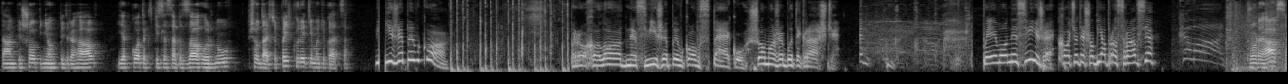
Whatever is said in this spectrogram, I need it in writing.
там пішов, під нього підригав, як котик після себе загорнув, пішов далі. Пить, курить і матюкатися. Їже пивко. Прохолодне, свіже пивко в спеку. Що може бути краще? Пиво не свіже. Хочете, щоб я просрався? Проригався.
